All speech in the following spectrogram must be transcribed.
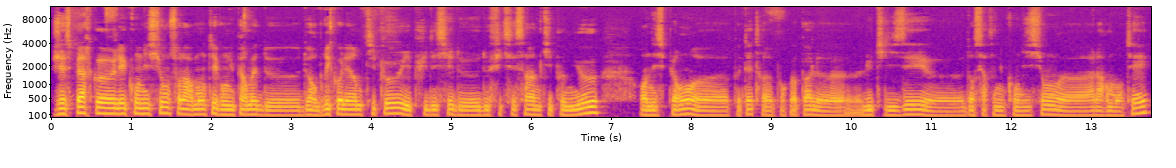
J'espère que les conditions sur la remontée vont lui permettre de, de rebricoler un petit peu et puis d'essayer de, de fixer ça un petit peu mieux en espérant euh, peut-être euh, pourquoi pas l'utiliser euh, dans certaines conditions à la remontée.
